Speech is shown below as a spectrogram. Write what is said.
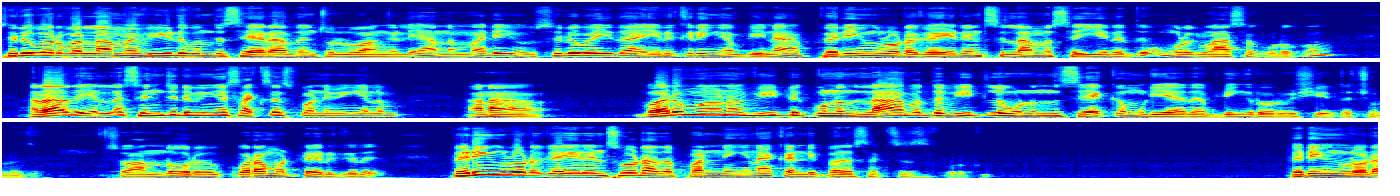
சிறுவர் வல்லாமல் வீடு வந்து சேராதுன்னு சொல்லுவாங்க இல்லையா? அந்த மாதிரி சிறு வயதாக இருக்கிறீங்க அப்படின்னா பெரியவங்களோட கைடன்ஸ் இல்லாமல் செய்கிறது உங்களுக்கு லாஸை கொடுக்கும். அதாவது எல்லாம் செஞ்சிடுவீங்க சக்ஸஸ் பண்ணுவீங்க எல்லாம். ஆனால் வருமானம் வீட்டுக்கு கொண்டு வந்து லாபத்தை வீட்டில் கொண்டு வந்து சேர்க்க முடியாது அப்படிங்கிற ஒரு விஷயத்த சொல்லுது. ஸோ அந்த ஒரு குறை மட்டும் இருக்குது. பெரியவங்களோட கைடன்ஸோடு அதை பண்ணிங்கன்னா கண்டிப்பாக அதை சக்ஸஸ் கொடுக்கும். பெரியவங்களோட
